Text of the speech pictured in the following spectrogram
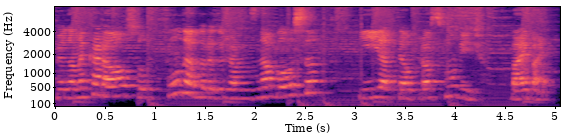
Meu nome é Carol, sou fundadora do Jovens na Bolsa e até o próximo vídeo. Bye bye!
